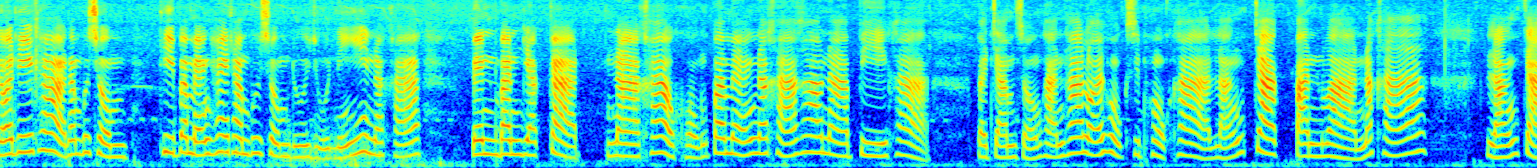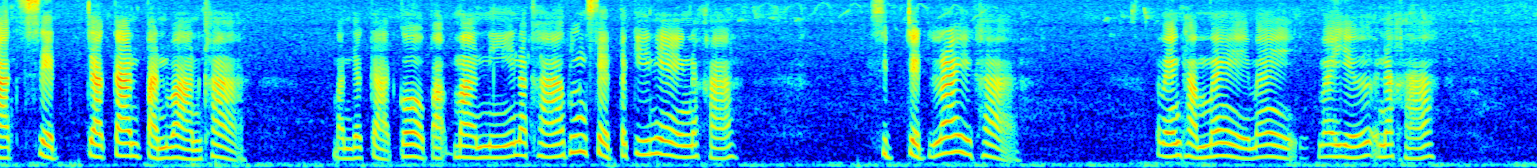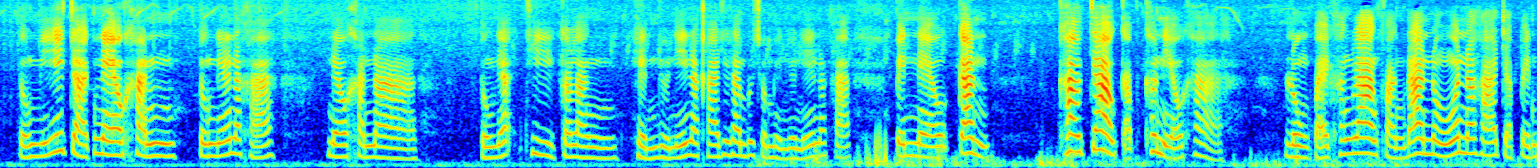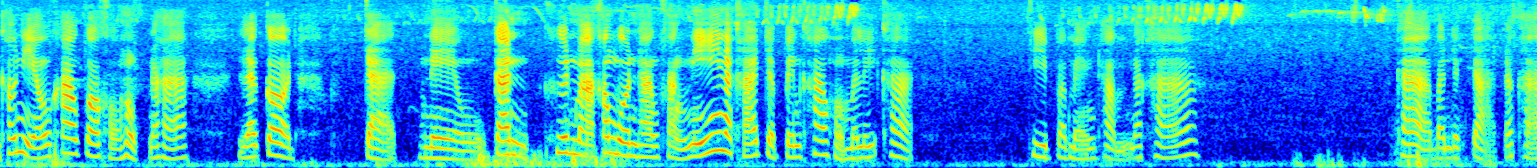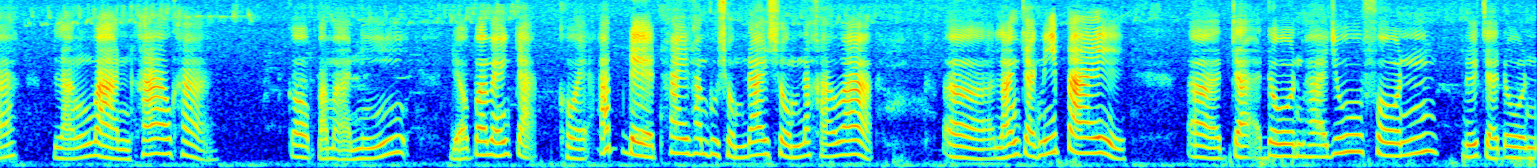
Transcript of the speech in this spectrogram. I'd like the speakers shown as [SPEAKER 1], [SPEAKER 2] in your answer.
[SPEAKER 1] สวัสดีค่ะท่านผู้ชมที่ป้าแมงให้ท่านผู้ชมดูอยู่นี้นะคะ เป็นบรรยากาศนาข้าวของป้าแมงนะคะ ข้าวนาปีค่ะ ประจำ 2566 ค่ะ หลังจากปั่นหวานนะคะ หลังจากเสร็จจากการปั่นหวานค่ะ บรรยากาศก็ประมาณนี้นะคะ เพิ่งเสร็จตะกี้นี่เองนะคะ 17 ไร่ค่ะป้าแมงทำไม่ไม่ไม่เยอะนะคะ ตรงนี้จากแนวคันตรงนี้นะคะ แนวคันนาตรงเนี้ยที่กำลังเห็นอยู่นี้นะคะ ที่ท่านผู้ชมเห็นอยู่นี้นะคะ เป็นแนวกั้นข้าวเจ้ากับข้าวเหนียวค่ะ ลงไปข้างล่างฝั่งด้านโน้นนะคะ จะเป็นข้าวเหนียวข้าวกอของหกนะคะ แล้วก็จากแนวกั้นขึ้นมาข้างบนทางฝั่งนี้นะคะ จะเป็นข้าวหอมมะลิค่ะ ที่ประแมงทำนะคะ ค่ะ บรรยากาศนะคะ หลังหวานข้าวค่ะ ก็ประมาณนี้ เดี๋ยวป้าแมงจะคอยอัปเดตให้ท่านผู้ชมได้ชมนะคะว่าหลังจากนี้ไปจะโดนพายุฝน หรือจะโดน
